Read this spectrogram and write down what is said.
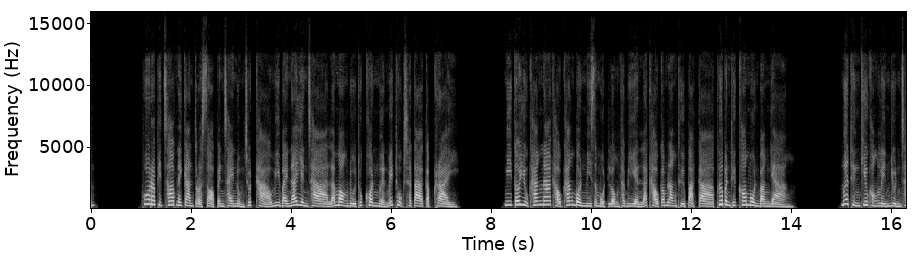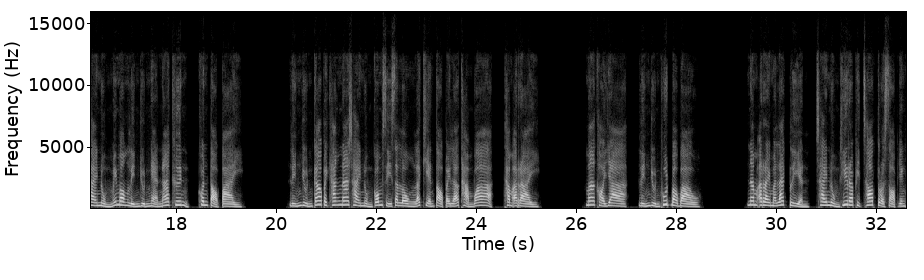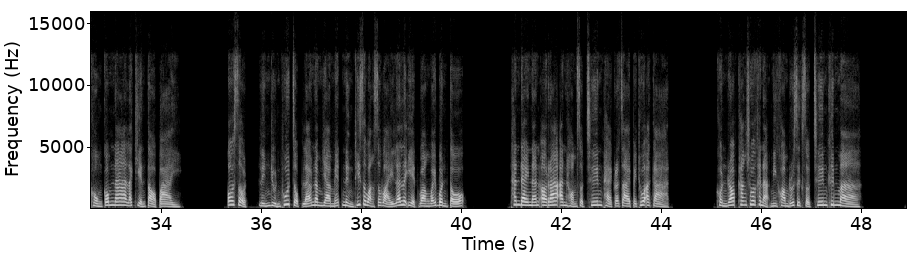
ผู้รับผิดชอบในการตรวจสอบเป็นชายหนุ่มชุดขาวมีใบหน้าเย็นชาและมองดูทุกคนเหมือนไม่ถูกชะตากับใคร มีโต๊ะอยู่ข้างหน้าเขาข้างบนมีสมุดลงทะเบียน และเขากำลังถือปากกาเพื่อบันทึกข้อมูลบางอย่าง เมื่อถึงคิวของหลินหยุนชายหนุ่มไม่มองหลินหยุนแงนหน้าขึ้น คนต่อไป หลินหยุนก้าวไปข้างหน้าชายหนุ่มก้มศีรษะลง และเขียนต่อไปแล้วถามว่าทำอะไร มาขอยา หลินหยุนพูดเบาๆ นำอะไรมาแลกเปลี่ยน ชายหนุ่มที่รับผิดชอบตรวจสอบยังคงก้มหน้าและเขียนต่อไป โอสถ หลินหยุนพูดจบแล้วนำยาเม็ดหนึ่งที่สว่างสวัยและละเอียดวางไว้บนโต๊ะ ทันใดนั้นออร่าอันหอมสดชื่นแผ่กระจายไปทั่วอากาศ คนรอบข้างชั่วขณะมีความรู้สึกสดชื่นขึ้นมา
